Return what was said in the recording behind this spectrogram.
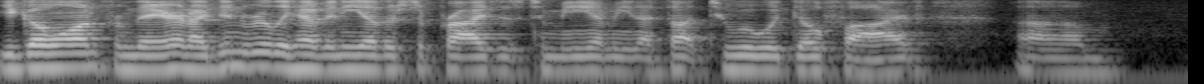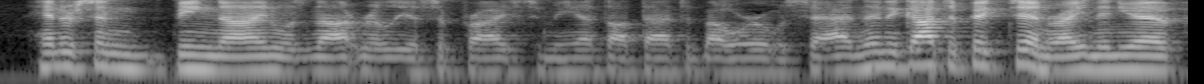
you go on from there. And I didn't really have any other surprises to me. I mean, I thought Tua would go five. Um, Henderson being nine was not really a surprise to me. I thought that's about where it was at. And then it got to pick 10, right? And then you have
